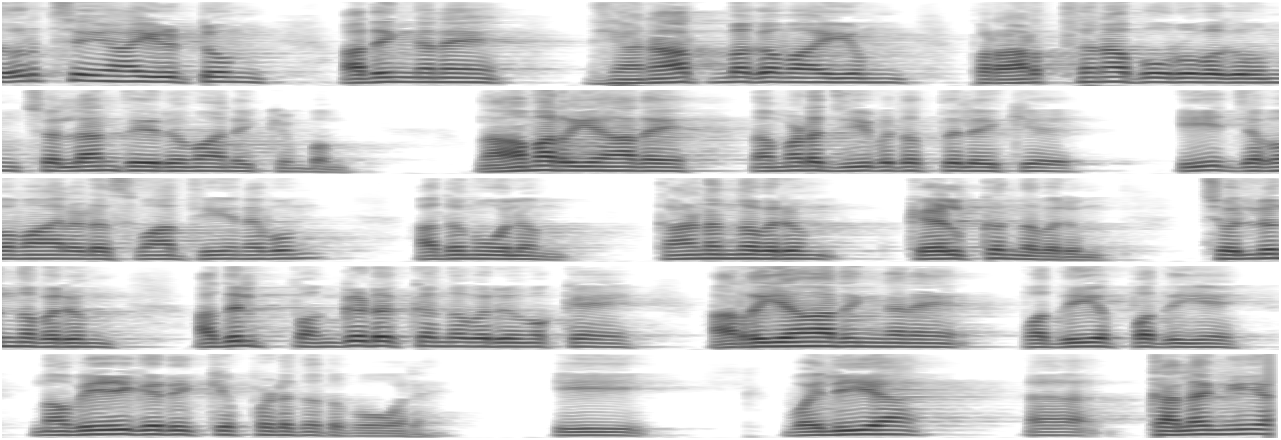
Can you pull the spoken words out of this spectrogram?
തീർച്ചയായിട്ടും അതിങ്ങനെ ധ്യാനാത്മകമായും പ്രാർത്ഥനാപൂർവകവും ചൊല്ലാൻ തീരുമാനിക്കുമ്പം നാം അറിയാതെ നമ്മുടെ ജീവിതത്തിലേക്ക് ഈ ജപമാലയുടെ സ്വാധീനവും അതുമൂലം കാണുന്നവരും കേൾക്കുന്നവരും ചൊല്ലുന്നവരും അതിൽ പങ്കെടുക്കുന്നവരുമൊക്കെ അറിയാതിങ്ങനെ പതിയെ പതിയെ നവീകരിക്കപ്പെടുന്നത് പോലെ ഈ വലിയ കലങ്ങിയ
